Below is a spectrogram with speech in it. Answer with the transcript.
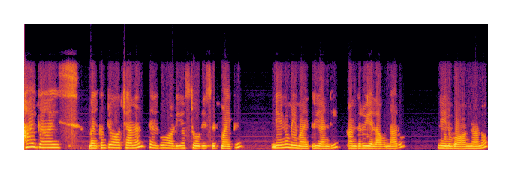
Hi guys welcome to our channel Telugu audio stories with Maitri నేను మీ మైత్రి అండి అందరూ ఎలా ఉన్నారు? నేను బాగున్నాను.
